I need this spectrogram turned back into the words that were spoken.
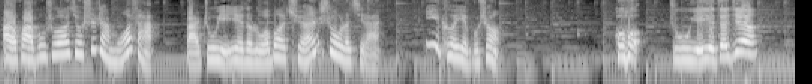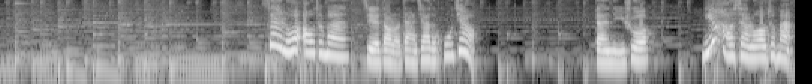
二话不说就施展魔法，把猪爷爷的萝卜全收了起来，一颗也不剩。呵呵，猪爷爷再见。罗奥特曼接到了大家的呼叫。丹尼说：“你好，赛罗奥特曼，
